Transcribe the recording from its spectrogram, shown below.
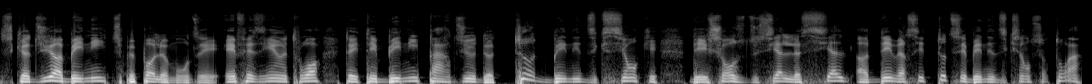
Ce que Dieu a béni, tu ne peux pas le maudire. Éphésiens 1.3, tu as été béni par Dieu de toute bénédiction des choses du ciel. Le ciel a déversé toutes ces bénédictions sur toi.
